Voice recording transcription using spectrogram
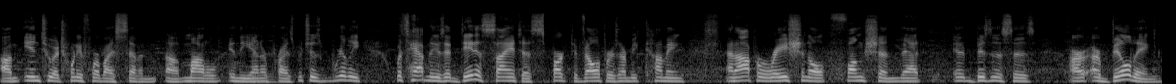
um, into a 24 by 7 uh, model in the mm-hmm. enterprise, which is really, what's happening is that data scientists, Spark developers are becoming an operational function that uh, businesses are, are building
